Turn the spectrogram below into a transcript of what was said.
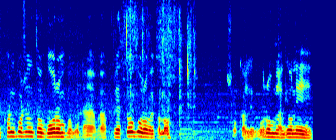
এখন পর্যন্ত গরম কমে না, বাপরে, এত গরম এখনও। সকালে গরম লাগে অনেক।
